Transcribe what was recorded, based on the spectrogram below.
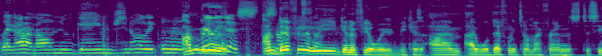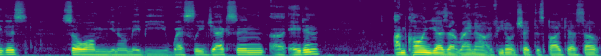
like I don't know, new games. You know, like Mhm. I'm gonna. really just. I'm some- definitely gonna feel weird because I'm. I will definitely tell my friends to see this. So um, you know, maybe Wesley Jackson, uh, Aiden. I'm calling you guys out right now. If you don't check this podcast out,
